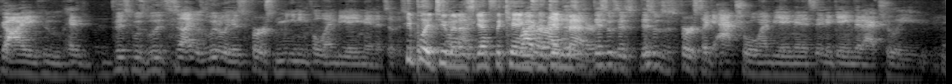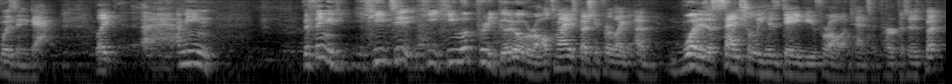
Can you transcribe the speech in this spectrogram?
guy who had this was tonight was literally his first meaningful NBA minutes of his He played two tonight. minutes against the Kings. Right, It right, right. didn't This- matter. This was his this was his first like actual NBA minutes in a game that actually was in doubt. Like, I mean, the thing is, he did he, he looked pretty good overall tonight, especially for like a, what is essentially his debut for all intents and purposes. But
